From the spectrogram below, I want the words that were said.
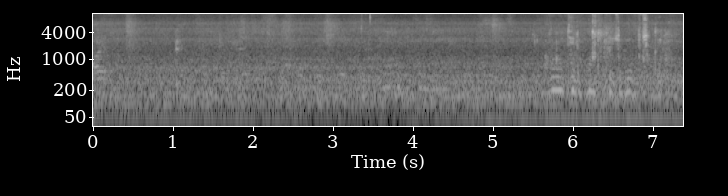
Hayır. Ama telefon tutucu bir buçuk lira.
